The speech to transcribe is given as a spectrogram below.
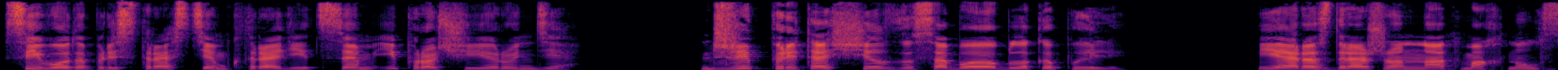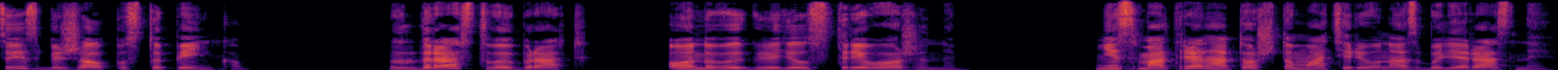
С его-то пристрастием к традициям и прочей ерунде. Джип притащил за собой облако пыли. Я раздраженно отмахнулся и сбежал по ступенькам. «Здравствуй, брат». Он выглядел встревоженным. Несмотря на то, что матери у нас были разные,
